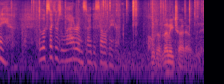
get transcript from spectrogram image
Hey, it looks like there's a ladder inside this elevator. Hold on, let me try to open it.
